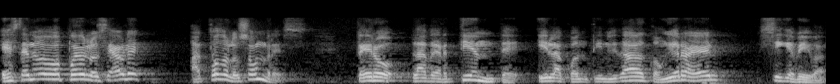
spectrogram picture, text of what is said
este nuevo pueblo se abre a todos los hombres, pero la vertiente y la continuidad con Israel sigue viva.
